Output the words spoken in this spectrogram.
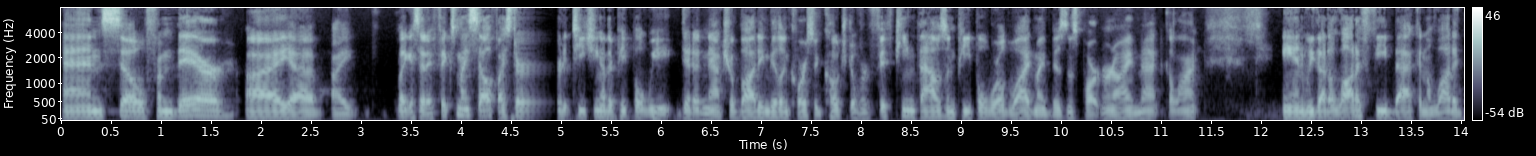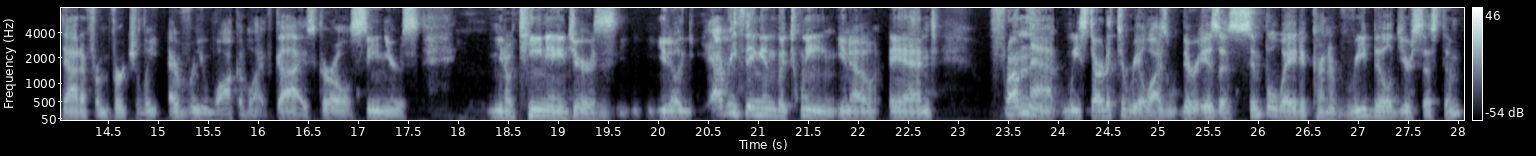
And so from there, I, uh, I, like I said, I fixed myself. I started teaching other people. We did a natural bodybuilding course and coached over 15,000 people worldwide. My business partner and I, Matt Gallant. And we got a lot of feedback and a lot of data from virtually every walk of life guys, girls, seniors, you know, teenagers, you know, everything in between, you know. And from that, we started to realize there is a simple way to kind of rebuild your system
